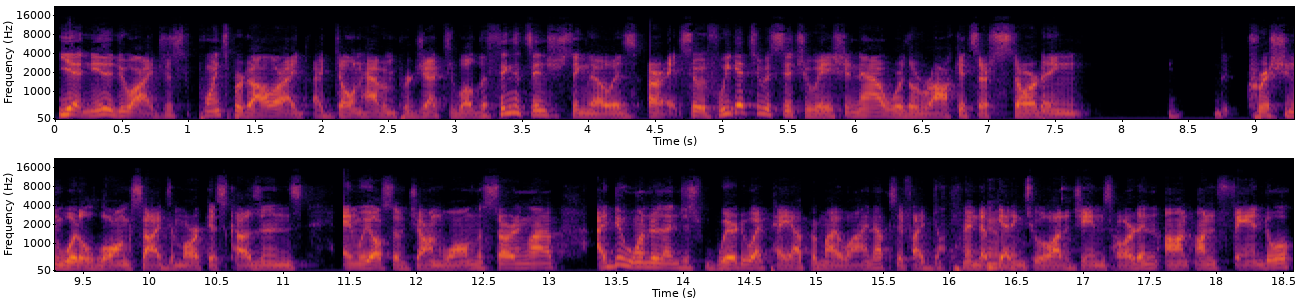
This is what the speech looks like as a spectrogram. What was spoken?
Yeah, neither do I. Just points per dollar, I, I don't have them projected well. The thing that's interesting, though, is all right, so if we get to a situation now where the Rockets are starting Christian Wood alongside DeMarcus Cousins, and we also have John Wall in the starting lineup. I do wonder then just where do I pay up in my lineups if I don't end up hmm. getting to a lot of James Harden on on FanDuel.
